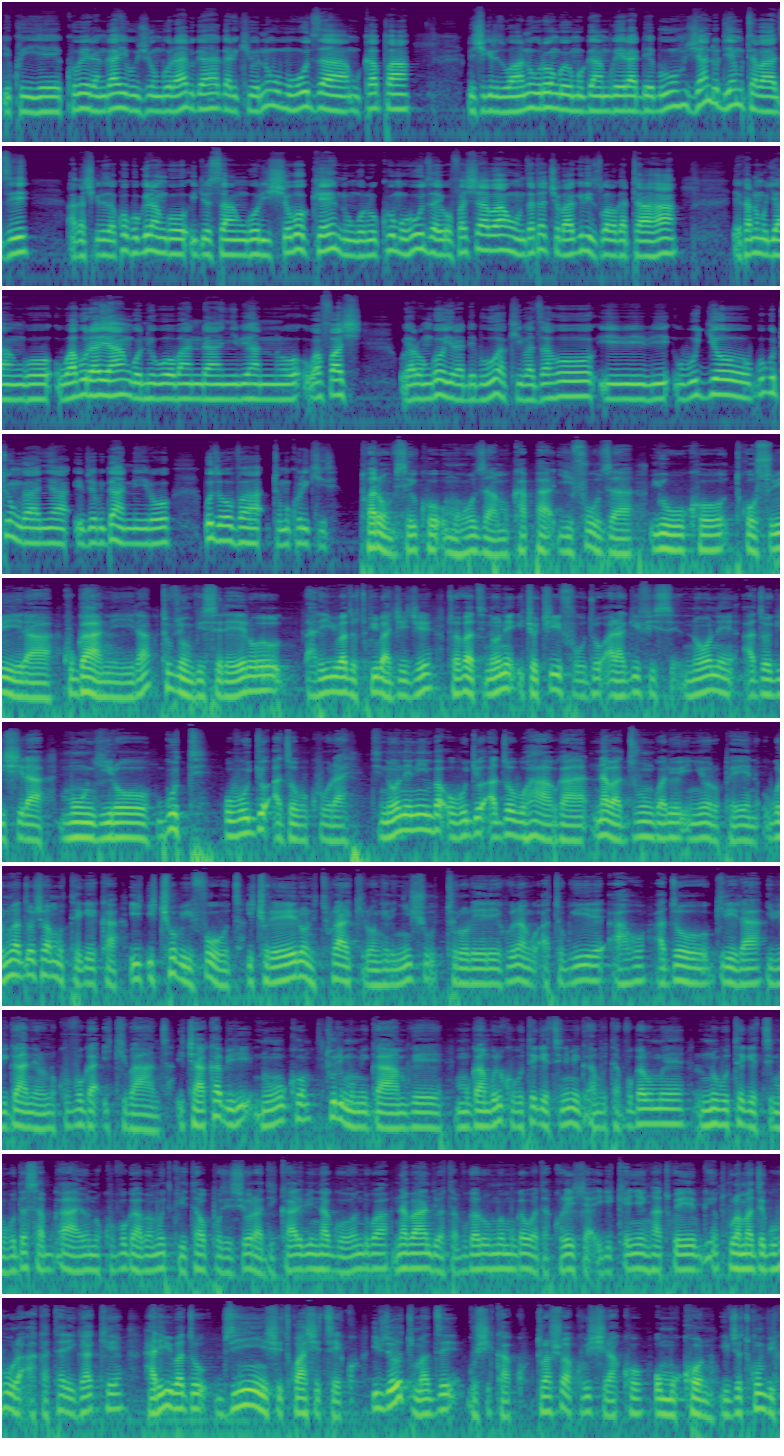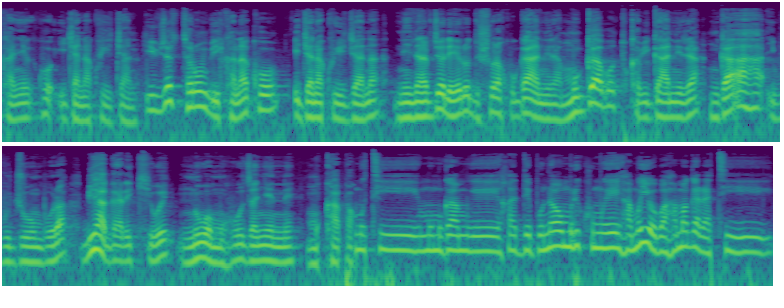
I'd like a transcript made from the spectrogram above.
rikwiye kubera ngaho ibujumbura bwahagarikiwe n'umuhuza mukapa bishyikirizwa n'uburongo umugambwe radebu jean Didier mutabazi agashikiriza ko kugira ngo iryo sango rishoboke nungo nuko umuhuza yofasha bahunze ataco bagirizwa bagataha eka n'umuryango wa buraya ngo ntiwobandanye ibihano wafashe uyarongoye radebu akibazaho uburyo bwo gutunganya ibyo biganiro buzova tumukurikire twarumvise yuko umuhuza mukapa yifuza yuko twosubira kuganira tuvyumvise rero hari ibibazo twibajije turavuga ati none icyo cyifuzo aragifise none azogishira mu ngiro gute uburyo azobukurahe ati none nimba uburyo azobuhabwa n'abazungu ariyo Union Européenne ubwo ntibazoca bamutegeka icyo bifuza icyo rero ntiturakironkera inyishu turorereye kugira ngo atubwire aho azogirira ibiganiro ni kuvuga ikibanza icya kabiri nuko turi mu migambwe umugambwe uri ku butegetsi n'imigambwe itavuga rumwe n'ubutegetsi mu budasa bwayo no kuvuga bamwe twita opposition radicale b'intagondwa n'abandi batavuga rumwe mugabo batakoresha igikenye nka twebwe turamaze guhura akatari gake hari ibibazo byinshi nyinshi twashyitseko ibyo rero tumaze gushikako turashobora kubishyira ko umukono ibyo twumvikanye ko ijana ku ijana ibyo tutarumvikana ko ijana ku ijana ni nabyo rero dushobora kuganira mugabo tukabiganira ngaha ibujumbura bihagarikiwe n'uwo muhuza nyene mukapa muti mu mugambwe hadebu nawo muri kumwe hamwe yobahamagara ati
